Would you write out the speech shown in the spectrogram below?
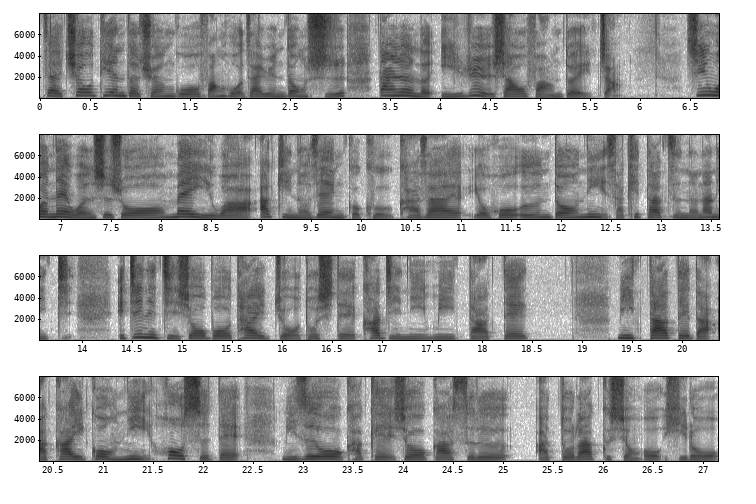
在秋天的全国防火灾运动时，担任了一日消防队长。新闻内文是说，メイは秋の全国火災予報運動に先立つ7日、一日消防隊長として火事に見立て見立てた赤いコーンにホースで水をかけ消火するアトラクションを披露。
